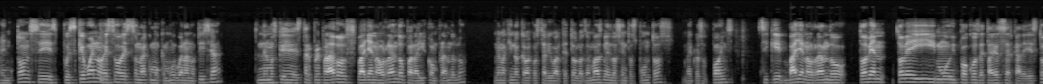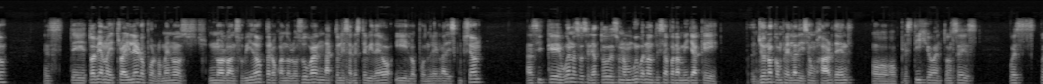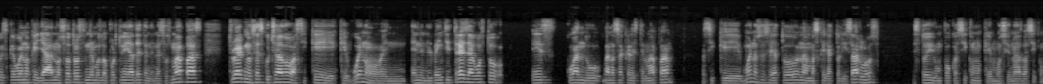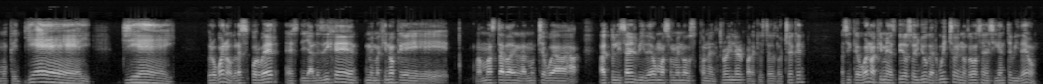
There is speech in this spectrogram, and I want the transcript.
entonces, pues qué bueno, eso es una como que muy buena noticia. Tendremos que estar preparados, vayan ahorrando para ir comprándolo. Me imagino que va a costar igual que todos los demás, 1200 puntos, Microsoft Points. Así que vayan ahorrando. Todavía, todavía hay muy pocos detalles acerca de esto. Este, todavía no hay trailer o por lo menos no lo han subido, pero cuando lo suban actualizaré este video y lo pondré en la descripción. Así que bueno, eso sería todo. Es una muy buena noticia para mí ya que yo no compré la edición Hardened o Prestigio, entonces pues, pues qué bueno que ya nosotros tendremos la oportunidad de tener esos mapas. Trek nos ha escuchado, así que, que bueno, en, en el 23 de agosto es cuando van a sacar este mapa. Así que bueno, eso sería todo, nada más quería actualizarlos estoy un poco así como que emocionado, así como que ¡yay! ¡yay! Pero bueno, gracias por ver. Este, ya les dije, me imagino que más tarde en la noche voy a actualizar el video más o menos con el trailer para que ustedes lo chequen. Así que bueno, aquí me despido, soy Yugar Wicho y nos vemos en el siguiente video.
